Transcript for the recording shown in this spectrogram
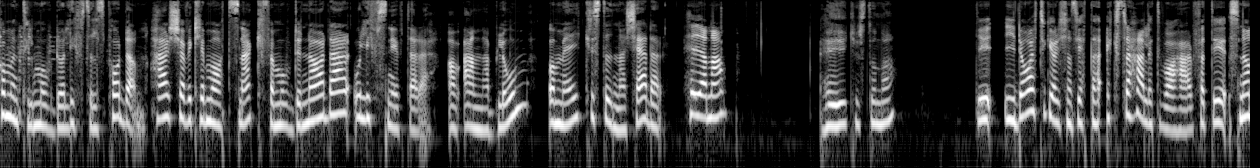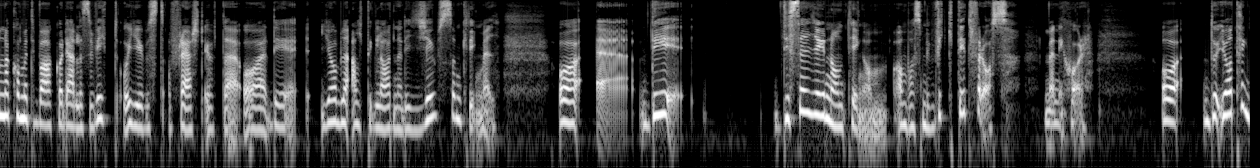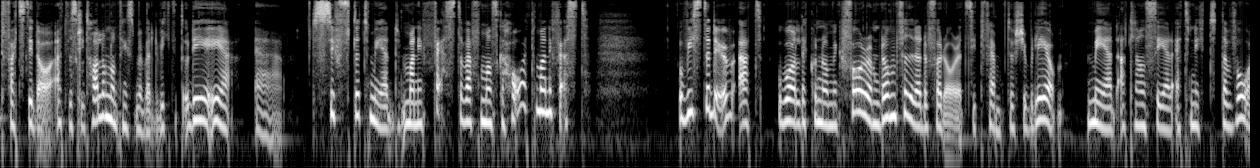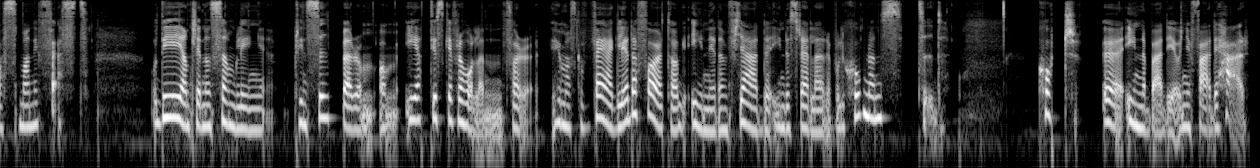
Välkommen till Mode och livsstilspodden. Här kör vi klimatsnack för modenördar och livsnjutare av Anna Blom och mig, Kristina Tjäder. Hej Anna! Hej Kristina! Idag tycker jag det känns jätte, extra härligt att vara här för att det, snön har kommit tillbaka och det är alldeles vitt och ljust och fräscht ute. Och det, jag blir alltid glad när det är ljus omkring mig. Och eh, det, det säger någonting om, om vad som är viktigt för oss människor. Och då, jag tänkte faktiskt idag att vi skulle tala om någonting som är väldigt viktigt och det är eh, syftet med manifest, varför man ska ha ett manifest. Och visste du att World Economic Forum de firade förra året sitt 50-årsjubileum med att lansera ett nytt Davos-manifest. Och det är egentligen en samling principer om, om, etiska förhållanden för hur man ska vägleda företag in i den fjärde industriella revolutionens tid. Kort eh, innebär det ungefär det här.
